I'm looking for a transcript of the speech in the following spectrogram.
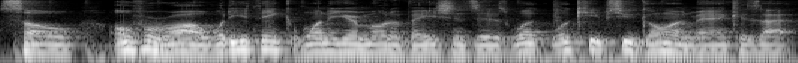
So overall, what do you think one of your motivations is? What, what keeps you going, man? Because I,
